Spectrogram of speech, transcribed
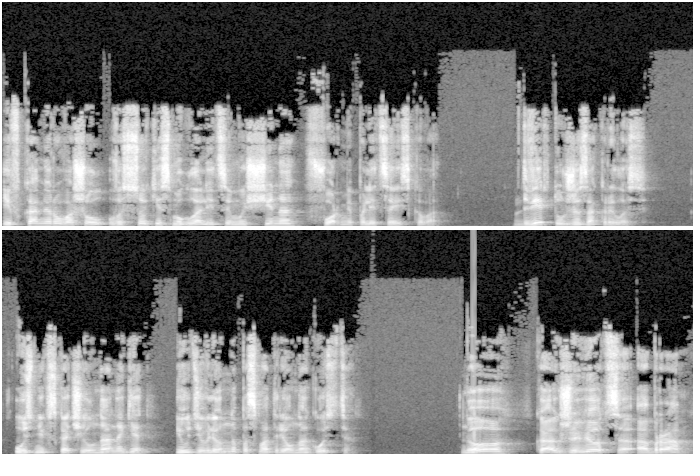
и в камеру вошел высокий смуглолицый мужчина в форме полицейского. Дверь тут же закрылась. Узник вскочил на ноги и удивленно посмотрел на гостя. «Ну, как живется, Абрам?»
